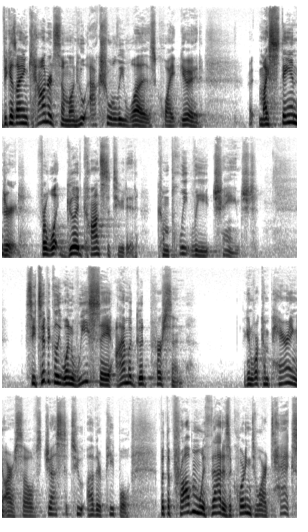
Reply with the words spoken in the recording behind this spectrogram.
because I encountered someone who actually was quite good. My standard for what good constituted completely changed. See, typically when we say, I'm a good person, again, we're comparing ourselves just to other people. But the problem with that is, according to our text,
